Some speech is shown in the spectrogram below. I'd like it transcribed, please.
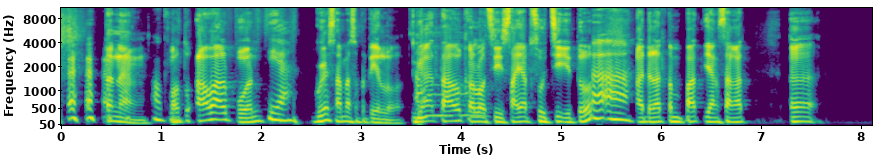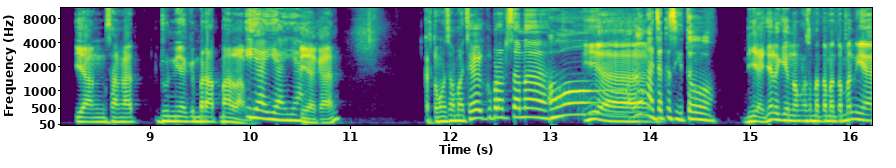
Tenang. Oke. Waktu awal pun Iya. gue sama seperti lo. Gak tahu kalau si sayap suci itu Heeh. adalah tempat yang sangat eh, yang sangat dunia gemerat malam. Iya iya iya. Iya kan? Ketemu sama cewek gue pernah sana. Oh, Iya. lu ngajak ke situ. Dianya lagi nongkrong sama teman-temannya.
